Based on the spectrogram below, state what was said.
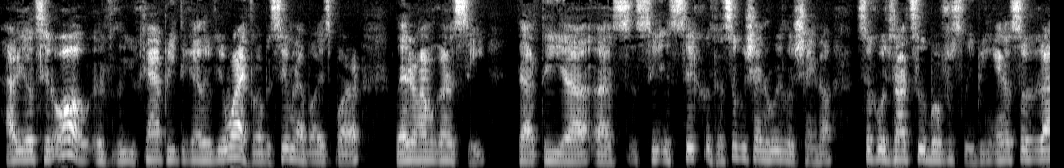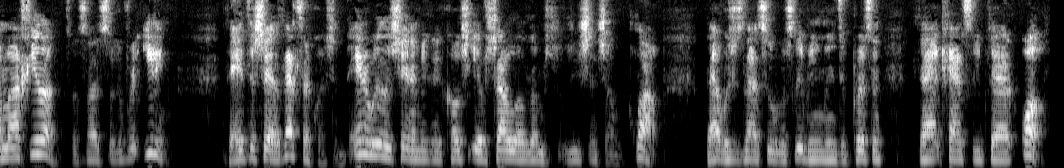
How you at all if you can't be together with your wife? Rabbi Simon Abayis Bar. Later on, we're going to see that the uh, uh, the sukkah sukkah is not suitable for sleeping and a sukkah gam so it's not a sukkah for eating. The answer says that's the question. That which is not suitable for sleeping means a person that can't sleep there at all.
